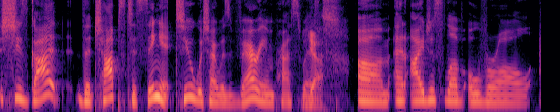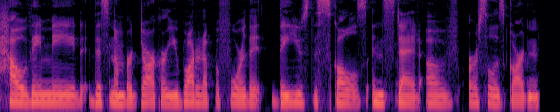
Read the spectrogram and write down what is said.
she's got the chops to sing it too, which I was very impressed with. Yes. Um, and I just love overall how they made this number darker. You brought it up before that they used the skulls instead of Ursula's garden.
